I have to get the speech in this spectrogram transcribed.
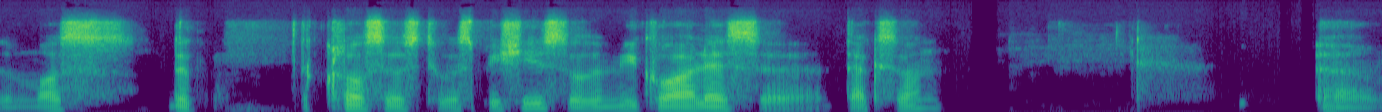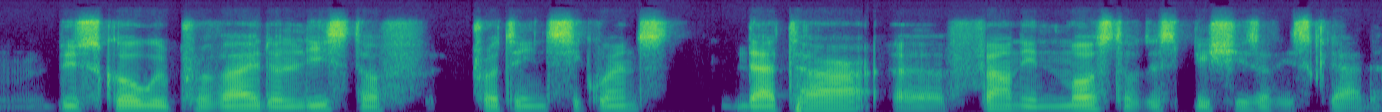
the most, the, the, closest to a species, so the Mucorales uh, taxon, um, BUSCO will provide a list of protein sequence that are uh, found in most of the species of this clade.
